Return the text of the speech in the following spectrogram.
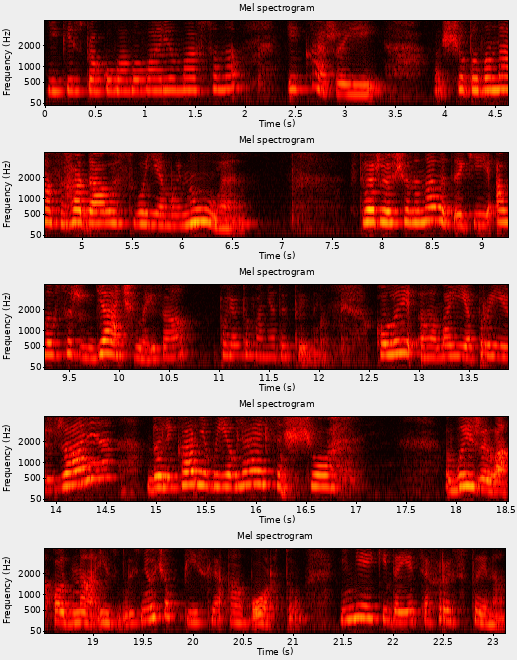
який спракував аварію Марсона, і каже їй, щоб вона згадала своє минуле. Стверджує, що ненавидить її, але все ж вдячний за порятування дитини. Коли е, Марія приїжджає до лікарні, виявляється, що вижила одна із близнючок після аборту, ім'я якій дається Христина.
